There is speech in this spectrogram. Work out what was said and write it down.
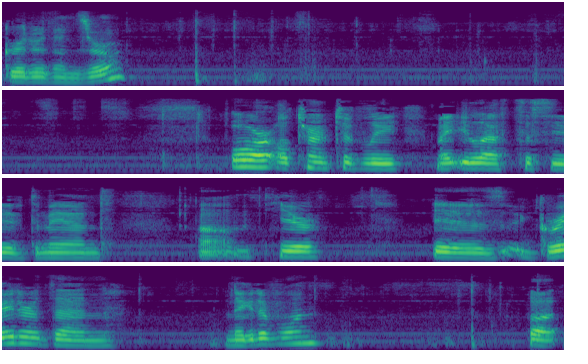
greater than 0. Or alternatively, my elasticity of demand um, here is greater than negative 1, but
